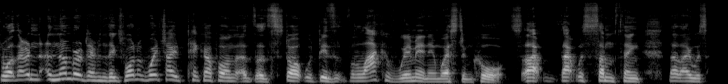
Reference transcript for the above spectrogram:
well, there are a number of different things. One of which I'd pick up on at the start would be the, the, lack of women in Western courts. That that was something that I was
